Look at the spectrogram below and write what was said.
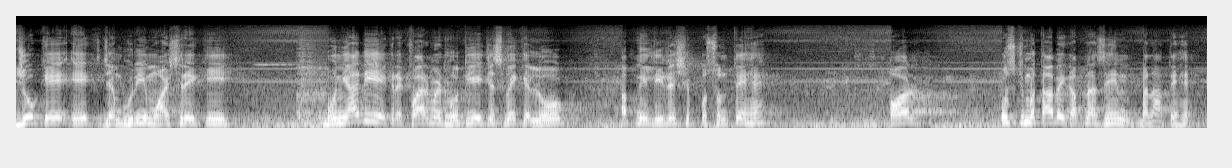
जो कि एक जमहूरी माशरे की बुनियादी एक रिक्वायरमेंट होती है जिसमें कि लोग अपनी लीडरशिप को सुनते हैं और उसके मुताबिक अपना जहन बनाते हैं।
